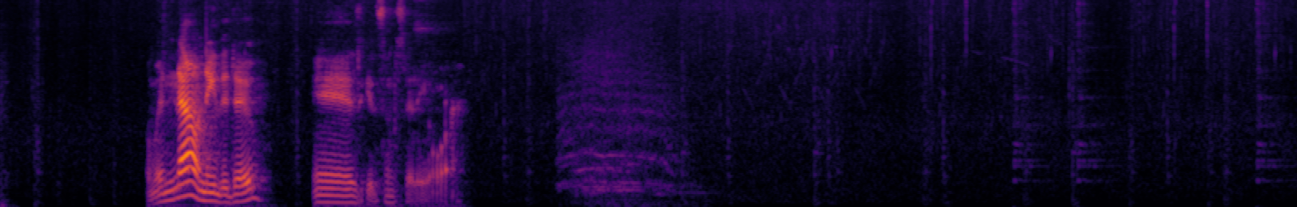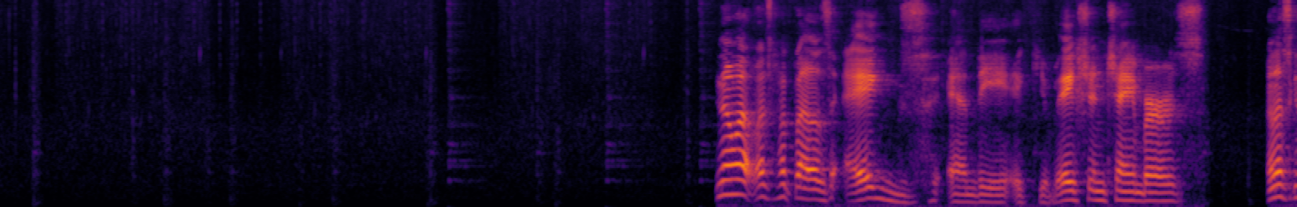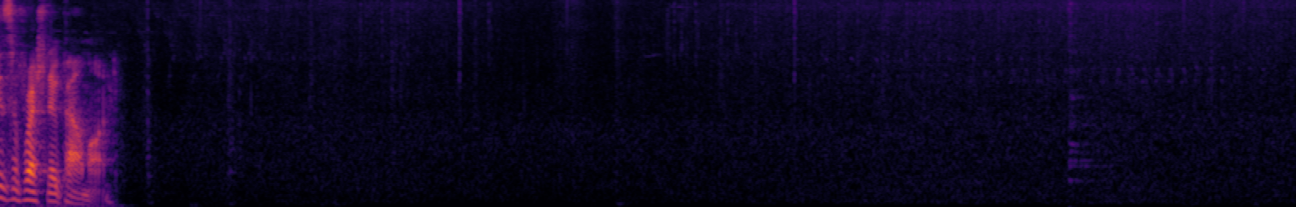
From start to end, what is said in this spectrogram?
what we now need to do is get some city ore. You know what? Let's put those eggs in the incubation chambers. And let's get some fresh new Palmon.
